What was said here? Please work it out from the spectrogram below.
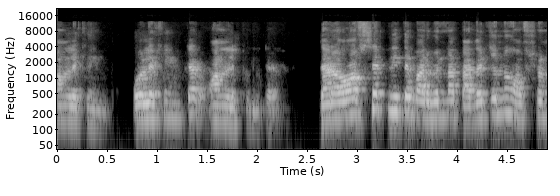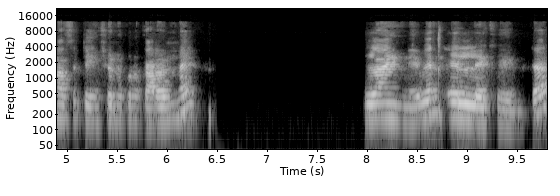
অন লেখে ইন্টার ও লেখে ইন্টার অন লেখে ইন্টার যারা অফসেট নিতে পারবেন না, তাদের জন্য অপশন আছে টেনশনের কোনো কারণ নেই। লাইন নেবেন এল লেখে এন্টার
